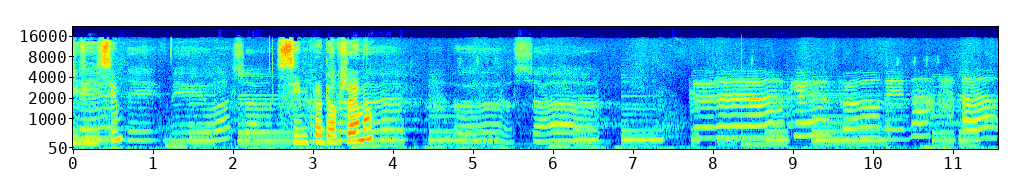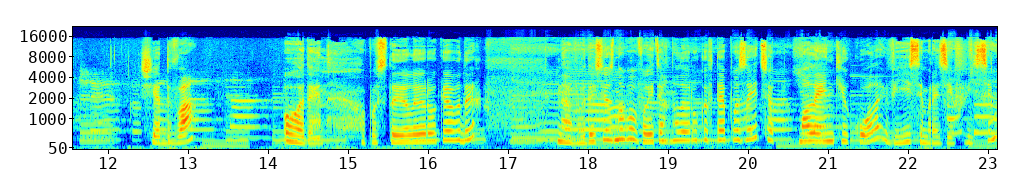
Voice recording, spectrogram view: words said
Вісім. Сім. Продовжуємо. Ще два. Один. Опустили руки вдих. На видосі знову витягнули руки в те позицію. Маленькі кола. Вісім разів. Вісім,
